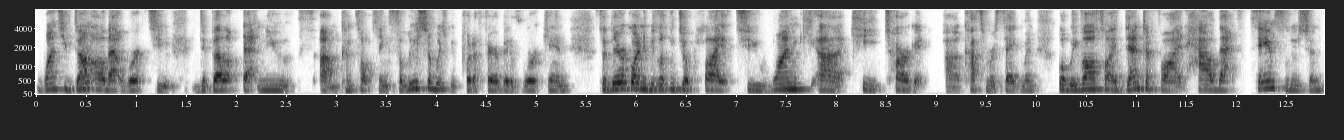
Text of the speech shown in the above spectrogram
once you've done all that work to develop that new um, consulting solution, which we put a fair bit of work in, so they're going to be looking to apply it to one uh, key target uh, customer segment, but we've also identified how that same solution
